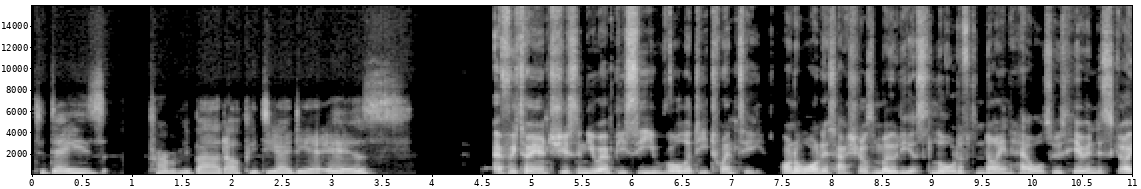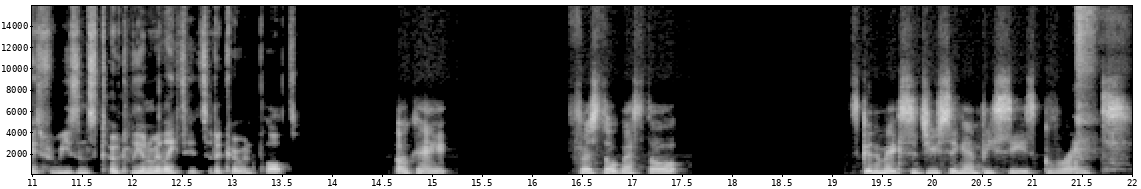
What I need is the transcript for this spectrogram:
Today's probably bad RPG idea is. Every time you introduce a new NPC, roll a d20. On a 1 it's actually Asmodeus, Lord of the Nine Hells, who's here in disguise for reasons totally unrelated to the current plot. Okay. First thought, best thought. It's gonna make seducing NPCs great.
